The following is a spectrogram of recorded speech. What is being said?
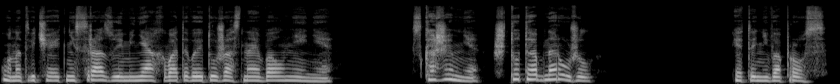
Он отвечает не сразу, и меня охватывает ужасное волнение. «Скажи мне, что ты обнаружил?» Это не вопрос.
